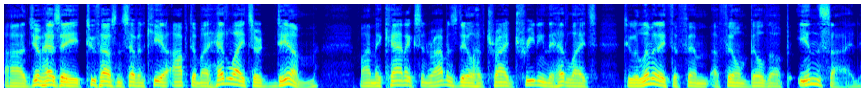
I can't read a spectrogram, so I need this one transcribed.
Uh, Jim has a 2007 Kia Optima. Headlights are dim. My mechanics in Robbinsdale have tried treating the headlights to eliminate the film, uh, film buildup inside.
